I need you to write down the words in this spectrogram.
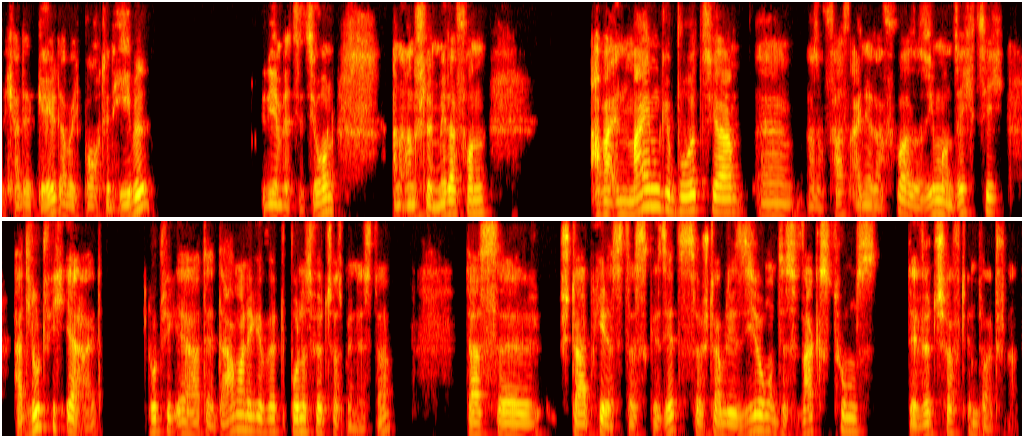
ich hatte Geld, aber ich brauchte den Hebel für die Investition. An anderen mehr davon. Aber in meinem Geburtsjahr, äh, also fast ein Jahr davor, also 67, hat Ludwig Erhard, Ludwig Erhard, der damalige Bundeswirtschaftsminister, das äh, Stab das, das Gesetz zur Stabilisierung und des Wachstums der Wirtschaft in Deutschland.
